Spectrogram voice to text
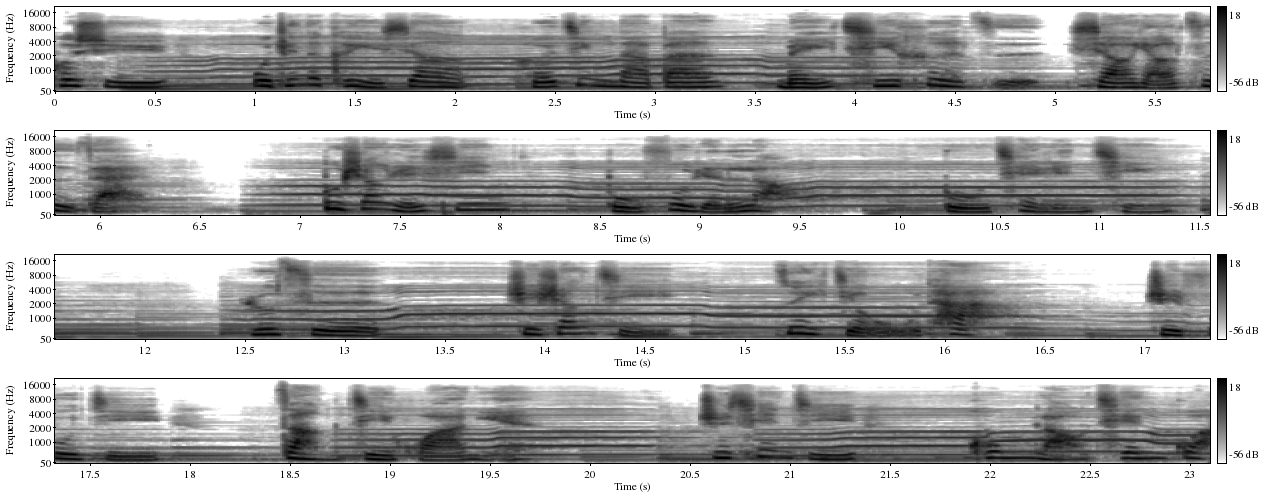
或许，我真的可以像何静那般。眉栖鹤子，逍遥自在，不伤人心，不负人老，不欠人情。如此，只伤己醉酒无他，只负己葬尽华年，只欠己空劳牵挂。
